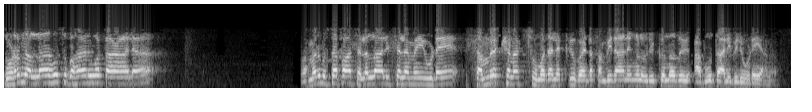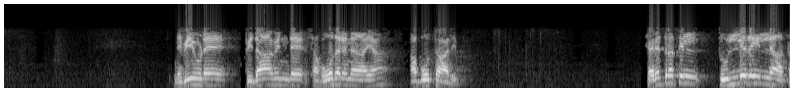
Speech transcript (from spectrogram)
തുടർന്ന് അള്ളാഹു സുബാനുവ താല മുഹമ്മദ് മുസ്തഫ സല്ലാ അലിസ്ലമയുടെ സംരക്ഷണ ചുമതലക്ക് വേണ്ട സംവിധാനങ്ങൾ ഒരുക്കുന്നത് അബൂ താലിബിലൂടെയാണ്. നബിയുടെ പിതാവിന്റെ സഹോദരനായ അബൂ താലിബ് ചരിത്രത്തിൽ തുല്യതയില്ലാത്ത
